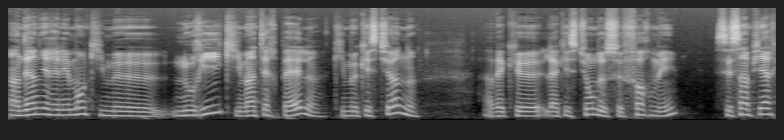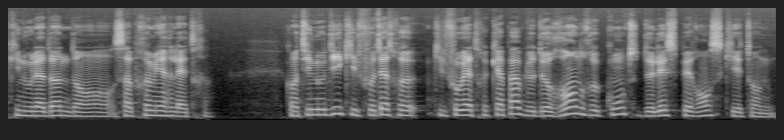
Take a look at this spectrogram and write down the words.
un dernier élément qui me nourrit, qui m'interpelle, qui me questionne, avec euh, la question de se former, c'est Saint Pierre qui nous la donne dans sa première lettre, quand il nous dit qu'il faut être, qu'il faut être capable de rendre compte de l'espérance qui est en nous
